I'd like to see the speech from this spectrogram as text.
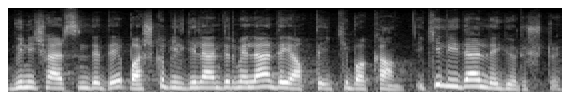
Gün içerisinde de başka bilgilendirmeler de yaptı iki bakan. İki liderle görüştü.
